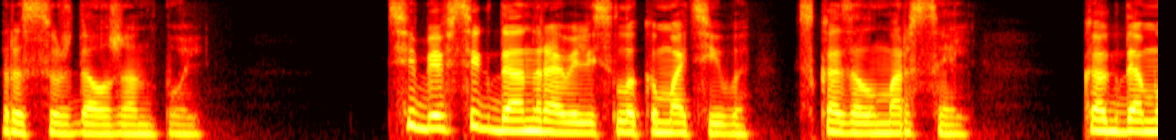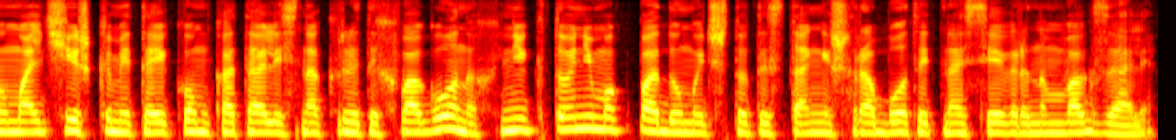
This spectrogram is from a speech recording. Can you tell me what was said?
рассуждал Жан-Поль. Тебе всегда нравились локомотивы, сказал Марсель. Когда мы мальчишками тайком катались на крытых вагонах, никто не мог подумать, что ты станешь работать на северном вокзале.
